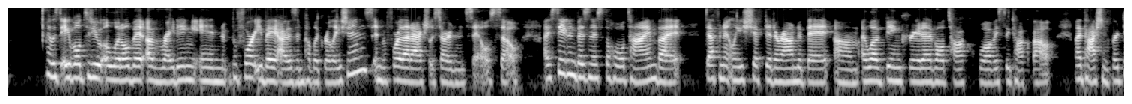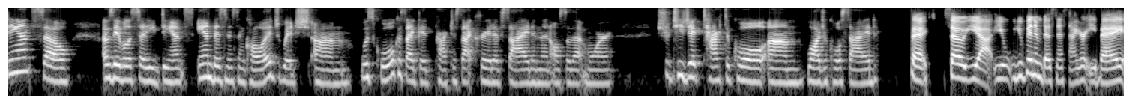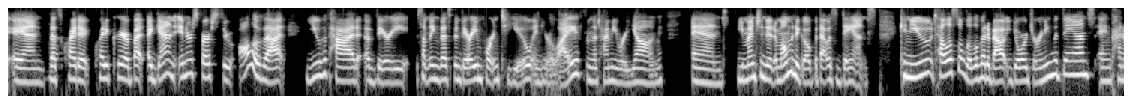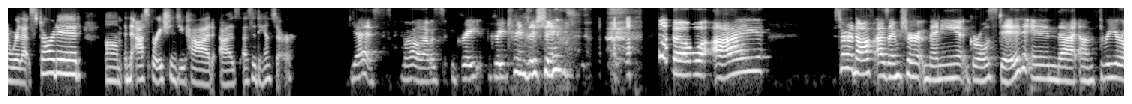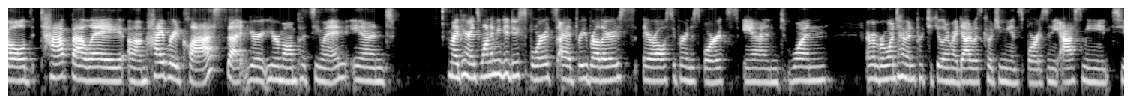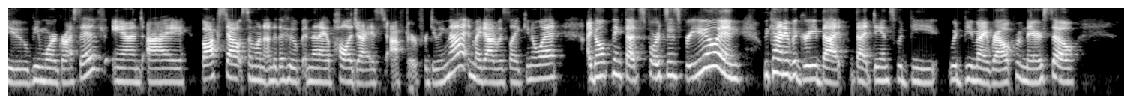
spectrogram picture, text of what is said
I was able to do a little bit of writing in before eBay. I was in public relations, and before that, I actually started in sales. So I stayed in business the whole time, but definitely shifted around a bit. Um, I love being creative. I'll talk. We'll obviously talk about my passion for dance. So I was able to study dance and business in college, which um, was cool because I could practice that creative side and then also that more strategic, tactical, um, logical side. Perfect. So yeah, you you've been in business now. You're eBay, and that's quite a quite a career. But again, interspersed through all of that, you have had a very something that's been very important to you in your life from the time you were young and you mentioned it a moment ago, but that was dance. Can you tell us a little bit about your journey with dance and kind of where that started um, and the aspirations you had as as a dancer? Yes. Wow, that was great, great transition. so I started off, as I'm sure many girls did, in that um, three-year-old tap ballet um, hybrid class that your your mom puts you in, and my parents wanted me to do sports. I had three brothers. They were all super into sports. And one, I remember one time in particular, my dad was coaching me in sports and he asked me to be more aggressive. And I boxed out someone under the hoop. And then I apologized after for doing that. And my dad was like, you know what? I don't think that sports is for you. And we kind of agreed that that dance would be would be my route from there. So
